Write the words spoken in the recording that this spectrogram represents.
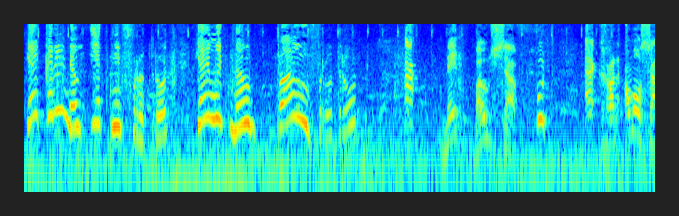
Jy kan nie nou eet nie, vrotrot. Jy moet nou bou, vrotrot. Ha, net bou se voet. Ek gaan almal se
